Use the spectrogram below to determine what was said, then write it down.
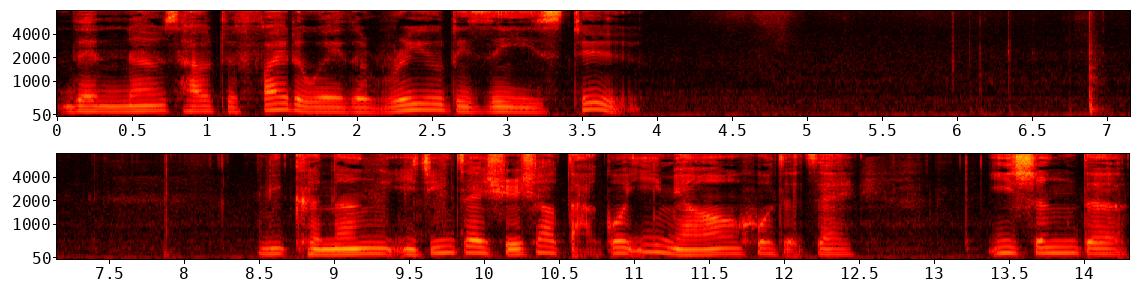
then knows how to fight away the real disease too. 你可能已经在学校打过疫苗，或者在医生的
